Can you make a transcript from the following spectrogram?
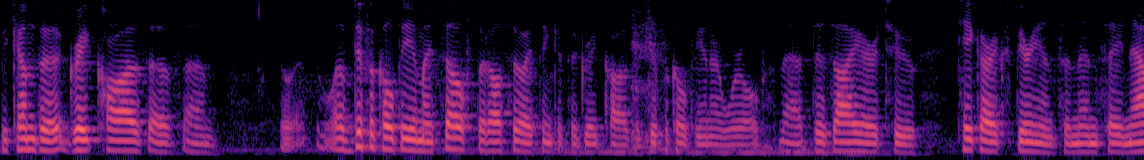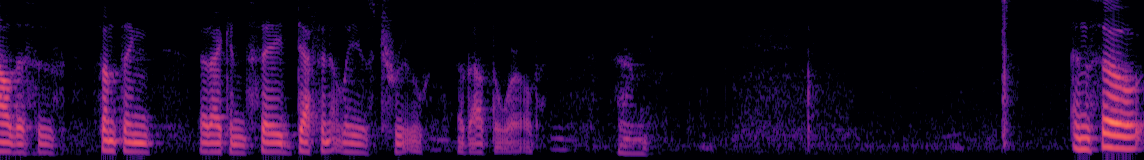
becomes a great cause of, um, of difficulty in myself, but also I think it's a great cause of difficulty in our world. That desire to take our experience and then say, now this is something that I can say definitely is true about the world. Um, and so,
